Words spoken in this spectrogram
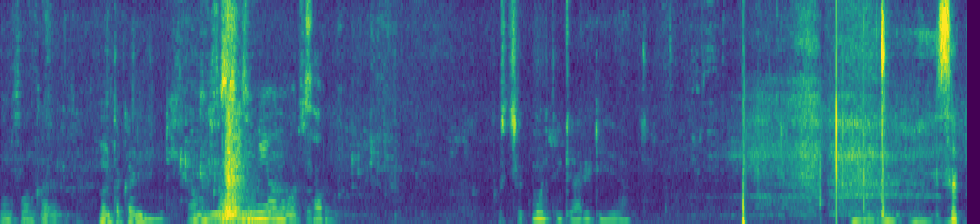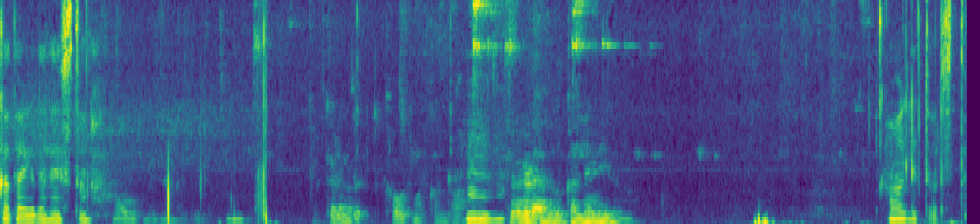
ಒಂದು ಫೋನ್ ಕಾಲ್ ನಾನು ತಗೊಂಡಿದ್ದೀನಿ ನೋಡಿ ಚೆಕ್ ಮಾಡ್ತೀನಿ ಕ್ಲಾರಿಟಿ ಅಂತ. ಸಖತ್ತಾಗಿದೆ ನೇಸ್ತಾನ ಕೆಳಗಡೆ ಕವರ್ ಮಾಡ್ಕೊಂಡ್ರ? ಕೆಳಗಡೆ ಅದು ಕಲ್ಯಾಣಿ ಇದೆ. ಅವಾಗಲೇ ತೋರಿಸ್ತೆ.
